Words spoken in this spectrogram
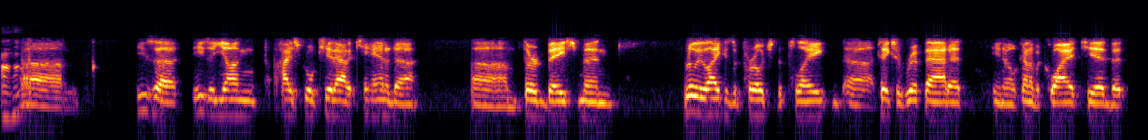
Uh-huh. Um, he's a he's a young high school kid out of Canada, um, third baseman. Really like his approach to the plate. Uh, takes a rip at it you know, kind of a quiet kid, but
